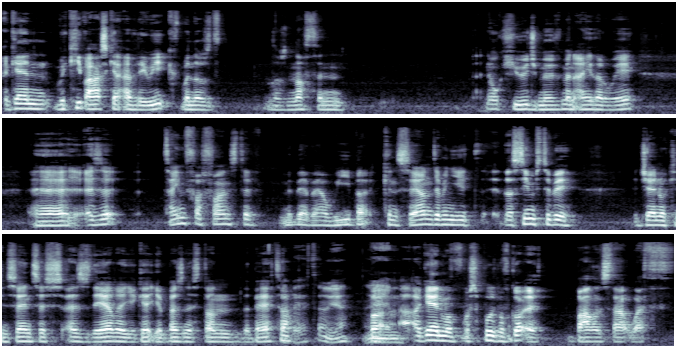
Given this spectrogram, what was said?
again, we keep asking it every week when there's there's nothing, no huge movement either way. Uh, is it time for fans to maybe be a wee bit concerned? I mean, you, there seems to be the general consensus is the earlier you get your business done, the better. Better, yeah. But Um, again, we've, suppose we've got to balance that with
